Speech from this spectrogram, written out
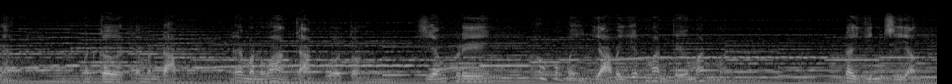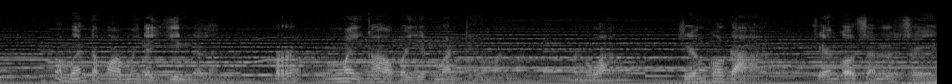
แล้ว มันเกิดแล้วมันดับ แล้วมันว่างจากตัวตน เสียงเพลง ก็ไม่อย่าไปยึดมั่นถือมั่นมันได้ยินเสียง ก็เหมือนกับว่าไม่ได้ยินอะไรเพราะไม่เข้าไปยึดมั่นถือมันมันว่างเสียงก็ด่า เสียงก็สรรเสริญ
